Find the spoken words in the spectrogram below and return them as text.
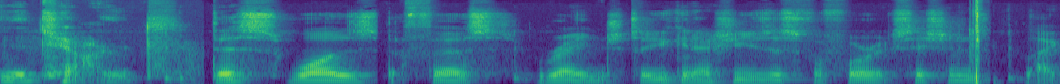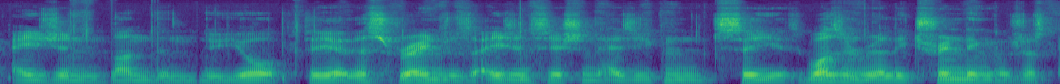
In the chart. This was the first range. So you can actually use this for Forex sessions like Asian, London, New York. So yeah, this range was Asian session. As you can see, it wasn't really trending. It was just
